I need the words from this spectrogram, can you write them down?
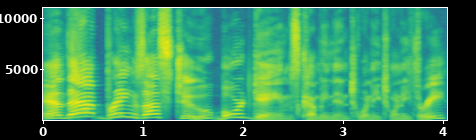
And that brings us to board games coming in 2023.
